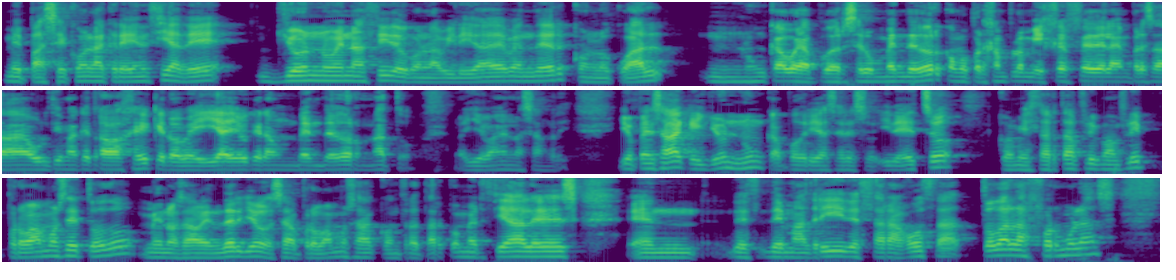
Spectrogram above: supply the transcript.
me pasé con la creencia de yo no he nacido con la habilidad de vender, con lo cual nunca voy a poder ser un vendedor, como por ejemplo mi jefe de la empresa última que trabajé, que lo veía yo que era un vendedor nato, lo llevaba en la sangre. Yo pensaba que yo nunca podría ser eso. Y de hecho, con mi startup Flip and Flip probamos de todo menos a vender yo. O sea, probamos a contratar comerciales en, de, de Madrid, de Zaragoza, todas las fórmulas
